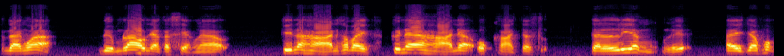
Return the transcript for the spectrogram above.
แสดงว่าดื่มเหล้าเนี่ยก็เสี่ยงแล้ว กินอาหารเข้าไปคือในอาหารเนี่ยโอกาสจะจะเลี่ยงหรือไอ้เจ้าพวก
